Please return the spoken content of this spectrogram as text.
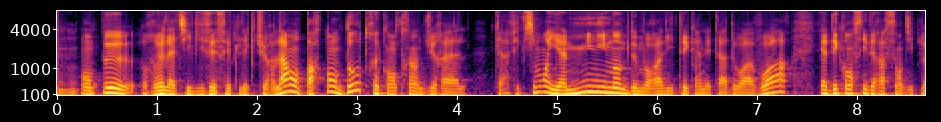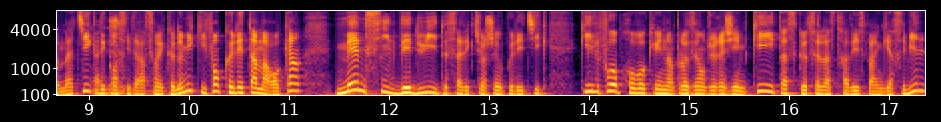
Mhm. On peut relativiser cette lecture-là en partant d'autres contraintes du réel. Car effectivement, il y a un minimum de moralité qu'un État doit avoir. Il y a des considérations diplomatiques, des considérations économiques qui font que l'État marocain, même s'il déduit de sa lecture géopolitique qu'il faut provoquer une implosion du régime, quitte à ce que cela se traduise par une guerre civile,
